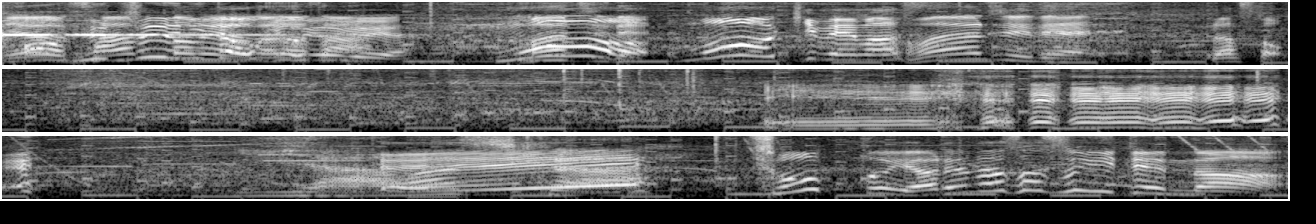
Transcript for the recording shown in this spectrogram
いやあ普通にもうもう決めます。マジで。ラストえー、いやえー、ちょっとやれなさすぎてんな。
